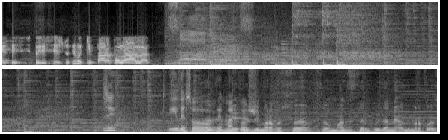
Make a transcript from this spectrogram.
έρθει στις υπηρεσίες του Δήμου και πάρα πολλά άλλα. Ζει. Είδες ο Ε, Δήμαρχο. ε, Δήμαρχος στο, στο Μάντζεστερ που ήταν ο Δήμαρχος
